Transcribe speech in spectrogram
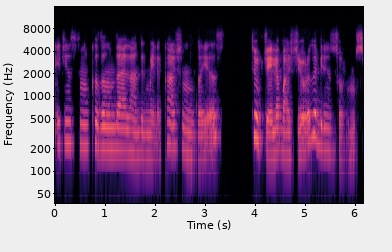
ikinci sınıf kazanım değerlendirme ile karşınızdayız. Türkçe ile başlıyoruz ve birinci sorumuz.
